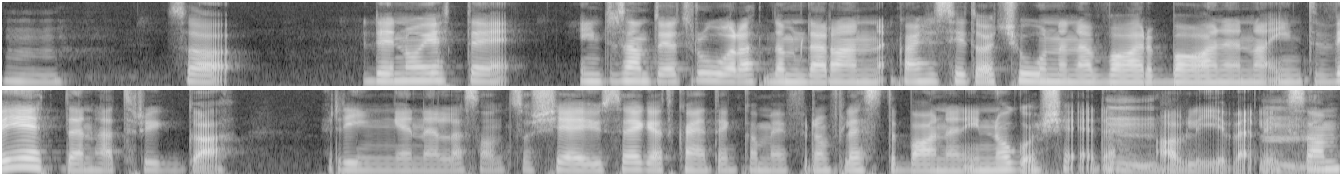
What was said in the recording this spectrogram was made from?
Mm. Så det är nog jätteintressant och jag tror att de där an- kanske situationerna var barnen inte vet den här trygga ringen eller sånt så sker ju säkert kan jag tänka mig för de flesta barnen i något skede Mm. av livet. Mm. Liksom.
